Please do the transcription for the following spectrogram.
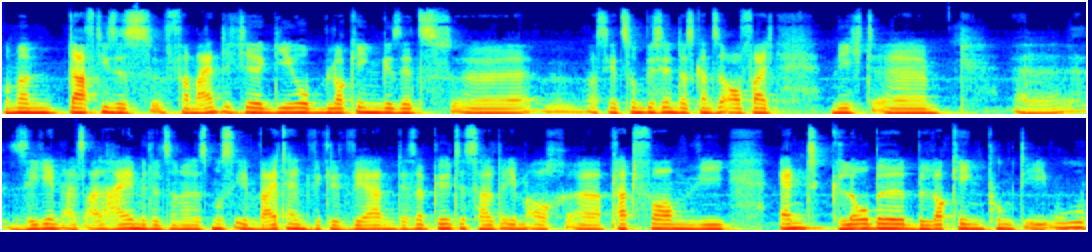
Und man darf dieses vermeintliche Geoblocking-Gesetz, äh, was jetzt so ein bisschen das Ganze aufweicht, nicht äh, äh sehen als Allheilmittel, sondern das muss eben weiterentwickelt werden. Deshalb gilt es halt eben auch äh, Plattformen wie endglobalblocking.eu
